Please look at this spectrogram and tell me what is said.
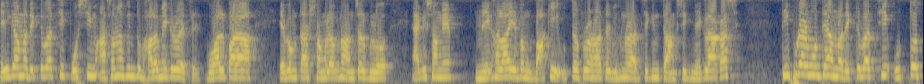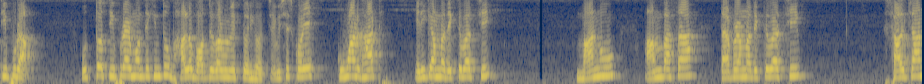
এদিকে আমরা দেখতে পাচ্ছি পশ্চিম আসামেও কিন্তু ভালো মেঘ রয়েছে। গোয়ালপাড়া এবং তার সংলগ্ন অঞ্চলগুলো একই সঙ্গে মেঘালয় এবং বাকি উত্তর ভারতের বিভিন্ন রাজ্যে কিন্তু আংশিক মেঘলা আকাশ। ত্রিপুরার মধ্যে আমরা দেখতে পাচ্ছি উত্তর ত্রিপুরা। উত্তর ত্রিপুরার মধ্যে কিন্তু ভালো বজ্রগর্ভ মেঘ তৈরি হচ্ছে। বিশেষ করে কুমারঘাট, এদিকে আমরা দেখতে পাচ্ছি মানু, আমবাসা, তারপর আমরা দেখতে পাচ্ছি সালচান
